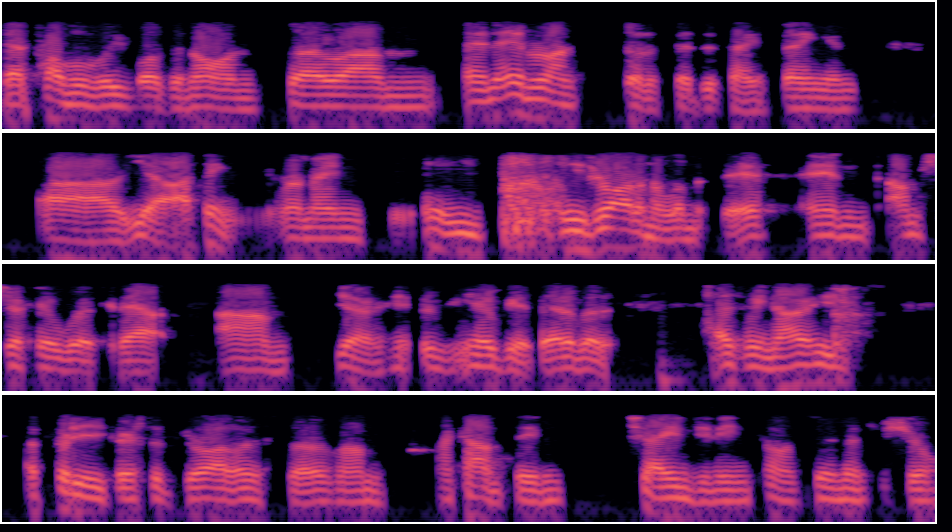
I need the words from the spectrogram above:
that probably wasn't on. So, um, and everyone sort of said the same thing. And uh, yeah, I think Romain, he, he's right on the limit there, and I'm sure he'll work it out. Um, you know, he'll get better, but as we know, he's a pretty aggressive driver, so um, I can't see him changing anytime soon, that's for sure.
